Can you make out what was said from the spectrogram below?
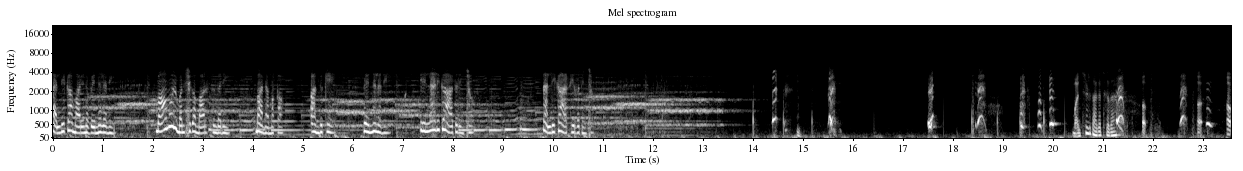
తల్లిగా మారిన వెన్నెలని మామూలు మనిషిగా మారుస్తుందని మా నమ్మకం. అందుకే వెన్నెలని ఇల్లాలిగా ఆదరించు తల్లిగా ఆశీర్వదించు. మంచినీళ్ళు తాగొచ్చు కదా? ఓ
